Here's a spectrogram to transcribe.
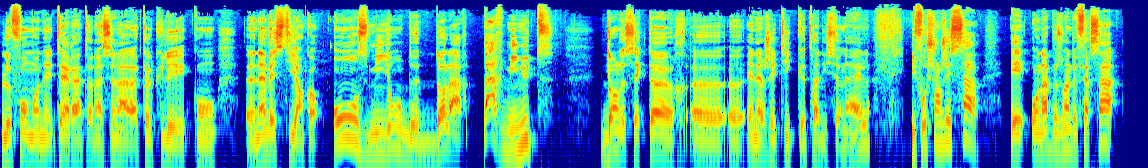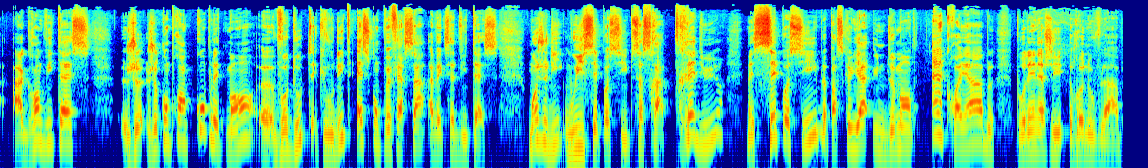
le Fonds monétaire international a calculé qu'on euh, investit encore 11 millions de dollars par minute dans le secteur euh, euh, énergétique traditionnel. Il faut changer ça. Et on a besoin de faire ça à grande vitesse je, comprends complètement euh, vos doutes et que vous dites est-ce qu'on peut faire ça avec cette vitesse? Moi je dis oui c'est possible. Ça sera très dur, mais c'est possible parce qu'il y a une demande incroyable pour l'énergie renouvelable.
